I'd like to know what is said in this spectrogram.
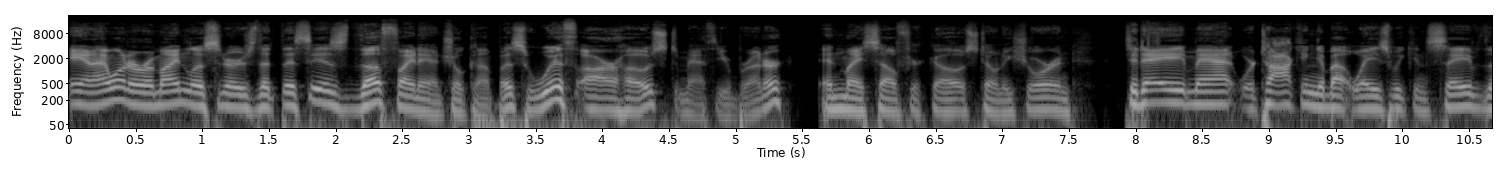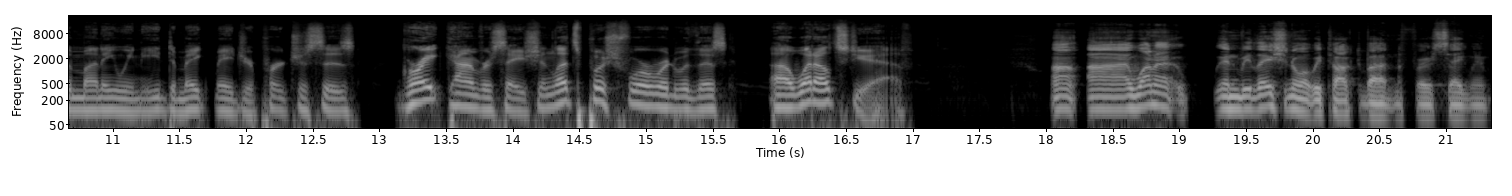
And I want to remind listeners that this is the Financial Compass with our host Matthew Brunner and myself, your co-host Tony Shore. And today, Matt, we're talking about ways we can save the money we need to make major purchases. Great conversation. Let's push forward with this. Uh, what else do you have? Uh, I want to, in relation to what we talked about in the first segment,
